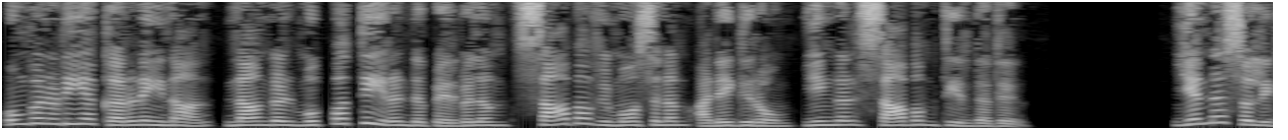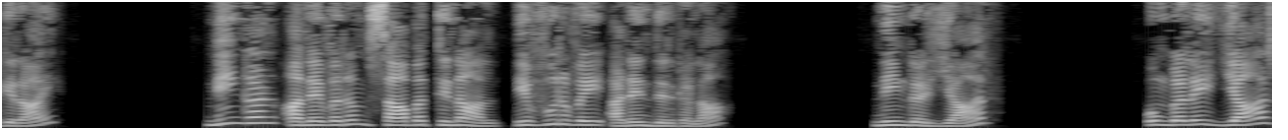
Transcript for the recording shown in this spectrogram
உங்களுடைய கருணையினால் நாங்கள் முப்பத்தி இரண்டு பேர்களும் சாப விமோசனம் அடைகிறோம். எங்கள் சாபம் தீர்ந்தது. என்ன சொல்லுகிறாய்? நீங்கள் அனைவரும் சாபத்தினால் இவ்வுருவை அடைந்தீர்களா? நீங்கள் யார்? உங்களை யார்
